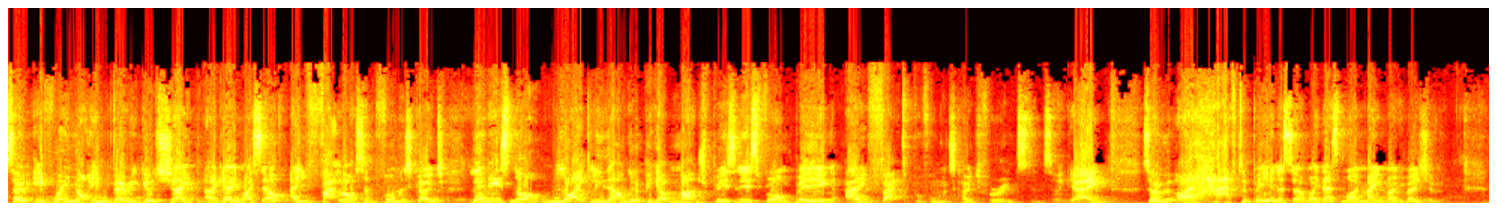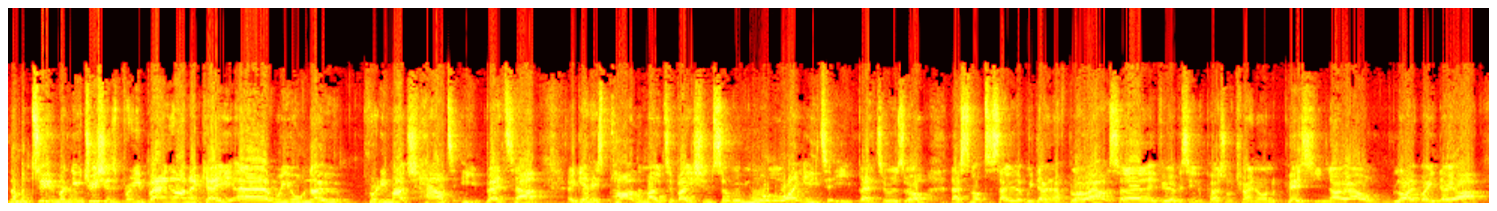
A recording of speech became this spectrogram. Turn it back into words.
So if we're not in very good shape, okay, myself, a fat loss and performance coach, then it's not likely that I'm going to pick up much business from being a fat performance coach, for instance, okay? So I have to be in a certain way. That's my main motivation. Number two, my nutrition is pretty bang on, okay? Uh, we all know pretty much how to eat better. Again, it's part of the motivation, so we're more likely to eat better as well. That's not to say that we don't have blowouts. Uh, if you've ever seen a personal trainer on the piss, you know how lightweight they are.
